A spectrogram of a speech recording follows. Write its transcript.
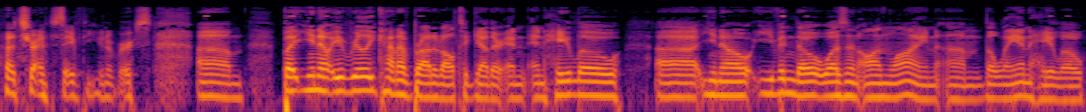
trying to save the universe. Um, but you know, it really kind of brought it all together, and and Halo. Uh, you know, even though it wasn't online, um, the LAN Halo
